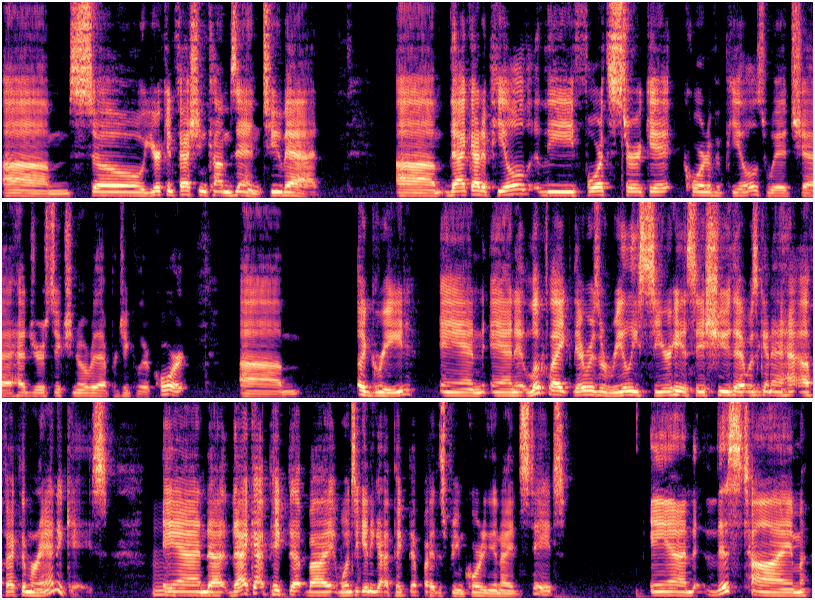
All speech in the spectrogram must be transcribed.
Um, so your confession comes in. Too bad. Um, that got appealed. The Fourth Circuit Court of Appeals, which uh, had jurisdiction over that particular court, um, agreed, and and it looked like there was a really serious issue that was going to ha- affect the Miranda case. Mm. And uh, that got picked up by, once again, it got picked up by the Supreme Court of the United States. And this time,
